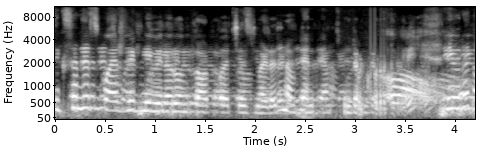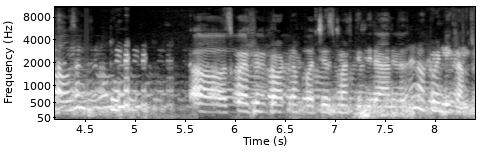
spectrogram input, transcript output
ಸಿಕ್ಸ್ ಹಂಡ್ರೆಡ್ ಸ್ಕ್ವೇರ್ ಫೀಟ್ ನೀವೇನಾದ್ರು ಒಂದು ಪ್ಲಾಟ್ ಪರ್ಚೇಸ್ ಮಾಡಿದ್ರೆ ನಾವು ಟೆನ್ ನೀವು ತೌಸಂಡ್ ಸ್ಕ್ವೇರ್ ಫೀಟ್ ಪ್ಲಾಟ್ನ ಪರ್ಚೇಸ್ ಮಾಡ್ತಿದ್ದೀರಾ ಅಂತಂದ್ರೆ ನಾವು ಟ್ವೆಂಟಿ ಗ್ರಾಮ್ಸ್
